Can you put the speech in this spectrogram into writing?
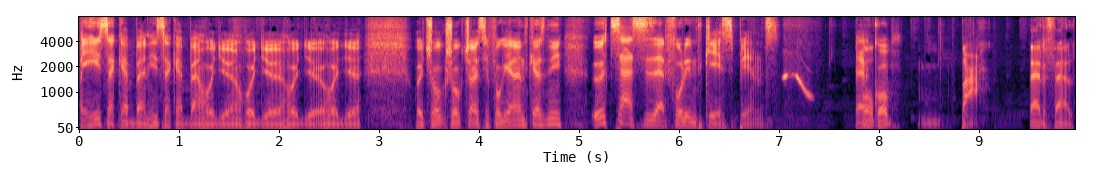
Én hiszek ebben, hiszek ebben, hogy, hogy, hogy, hogy, hogy sok, sok csajszi fog jelentkezni. 500 ezer forint készpénz. Per kop, Pá. Per fel.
